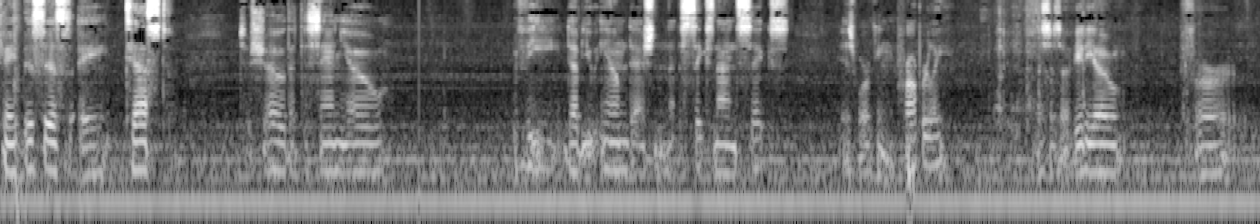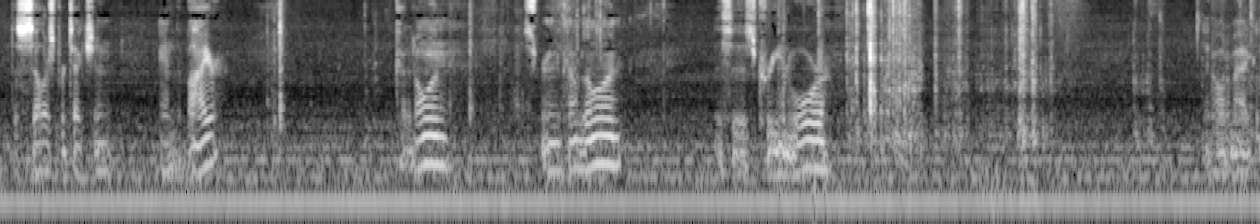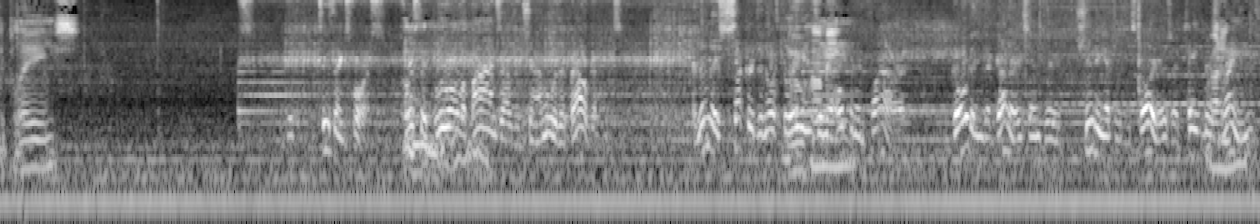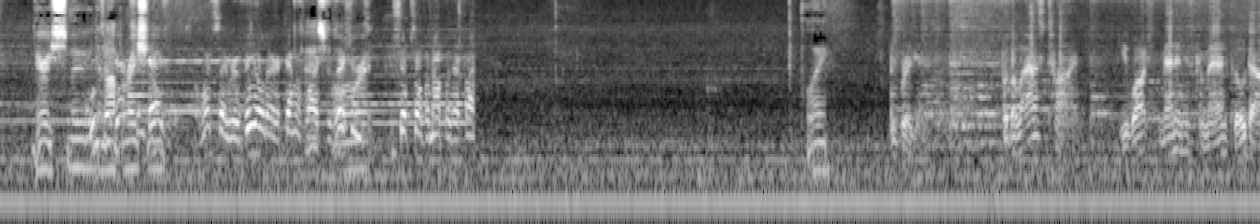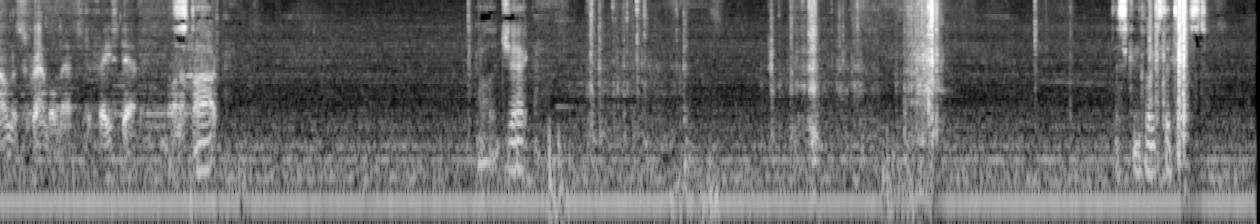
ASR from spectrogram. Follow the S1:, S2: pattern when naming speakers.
S1: Okay, this is a test to show that the Sanyo VWM-696 is working properly. This is a video for the seller's protection and the buyer. Cut it on, screen comes on. This is Korean War. Automatically plays.
S2: two things for us. First, they blew all the bonds out of the channel with their bow guns. And then they suckered the North Koreans into
S1: humming.
S2: opening fire, goading the gunners into shooting at the destroyers at dangerous
S1: Running
S2: range.
S1: very smooth and
S2: took
S1: operational.
S2: casualties. So once they revealed their camouflage
S1: Fast
S2: positions, the ships opened up with their fire.
S1: Play.
S3: Brilliant. For the last time, he watched men in his command go down the scramble nets to face death
S1: Stop. I'll eject. This concludes the test.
